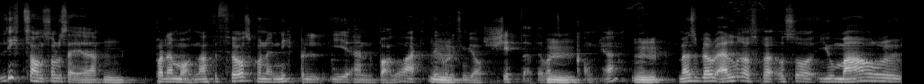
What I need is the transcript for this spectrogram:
Litt sånn som du sier, på den måten at før så kunne en nippel i en ballerakt Det kunne liksom gjøre shit. Det var liksom konge. Men så blir du eldre, og så, og så jo mer du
